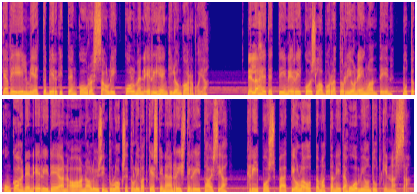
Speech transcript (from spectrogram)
kävi ilmi, että Birgitten kourassa oli kolmen eri henkilön karvoja. Ne lähetettiin erikoislaboratorioon Englantiin, mutta kun kahden eri DNA-analyysin tulokset olivat keskenään ristiriitaisia, Kripos päätti olla ottamatta niitä huomioon tutkinnassa –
